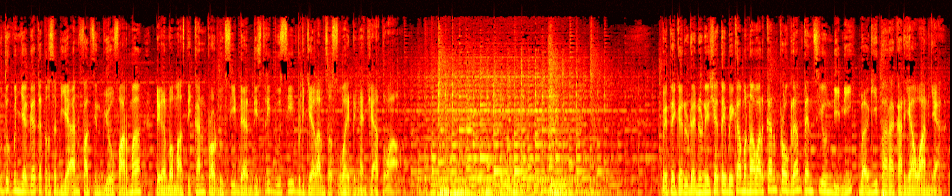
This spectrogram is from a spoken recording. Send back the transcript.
untuk menjaga ketersediaan vaksin Bio Farma dengan memastikan produksi dan distribusi berjalan sesuai dengan jadwal. PT Garuda Indonesia Tbk menawarkan program pensiun dini bagi para karyawannya.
